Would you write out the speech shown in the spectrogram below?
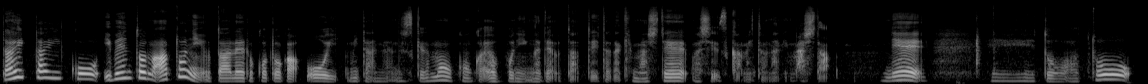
大体こうイベントの後に歌われることが多いみたいなんですけども今回オープニングで歌っていただきましてわしづかみとなりました。でえーと、あと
